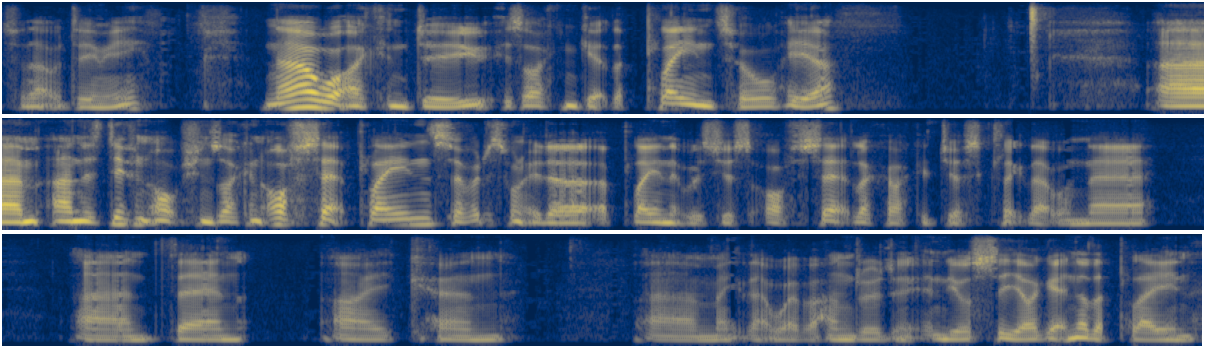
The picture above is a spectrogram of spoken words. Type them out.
So that would do me. Now what I can do is I can get the plane tool here. Um, and there's different options. I can offset planes. So if I just wanted a, a plane that was just offset, look, I could just click that one there. And then I can uh, make that web 100. And you'll see I get another plane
